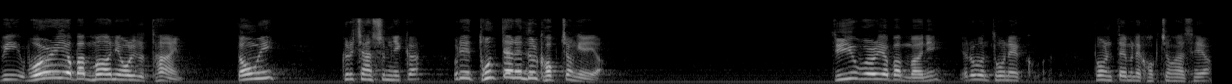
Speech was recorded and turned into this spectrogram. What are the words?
We worry about money all the time. Don't we? 그렇지 않습니까? 우리 돈 때문에 늘 걱정해요. Do you worry about money? 여러분 돈에 돈 때문에 걱정하세요?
